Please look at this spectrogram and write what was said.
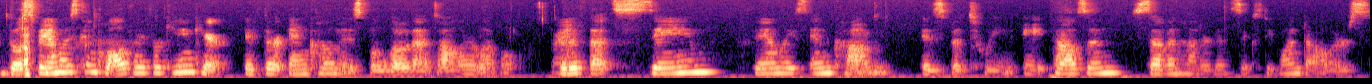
Those families can qualify for KanCare if their income is below that dollar level. But if that same family's income is between $8,761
